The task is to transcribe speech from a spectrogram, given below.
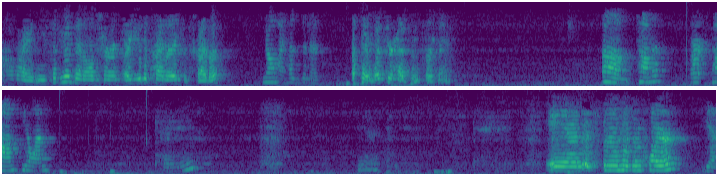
All right, and you said you had dental insurance. Are you the primary subscriber? No, my husband is. Okay, what's your husband's first name? Um, Thomas, or Tom, T-O-M. Okay. And it's through his employer? Yes.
